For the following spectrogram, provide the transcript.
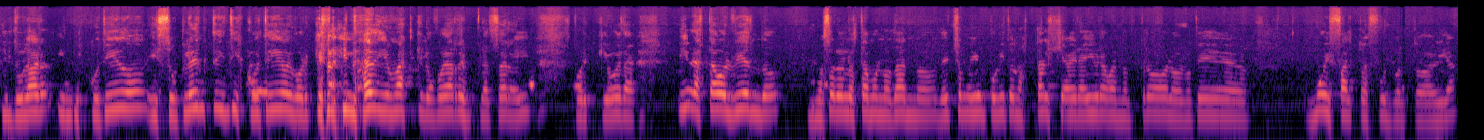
titular indiscutido y suplente indiscutido, y porque no hay nadie más que lo pueda reemplazar ahí, porque ahora Ibra está volviendo, nosotros lo estamos notando. De hecho, me dio un poquito nostalgia ver a Ibra cuando entró, lo noté muy falto de fútbol todavía,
